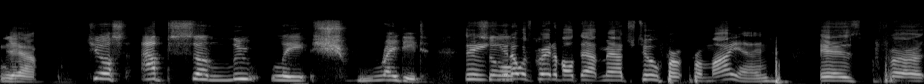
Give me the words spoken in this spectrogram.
Yeah. Just absolutely shredded. See, So- you know what's great about that match too, for from my end, is for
